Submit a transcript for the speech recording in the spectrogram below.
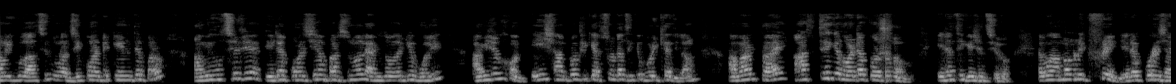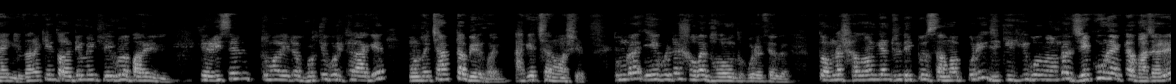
অনেকগুলো আছে, তোমরা যে কোনো একটা কিনতে নিতে পারো। আমি হচ্ছে যে এটা পড়েছিলাম পার্সোনালি আমি তোমাদেরকে বলি আমি যখন এই সাম্প্রতিক ক্যাপসুলটা থেকে পরীক্ষা দিলাম, আমার প্রায় আট থেকে নয়টা প্রশ্ন এটা থেকে এসেছিল। এবং আমার অনেক ফ্রেন্ড এটা পড়ে যায়নি, তারা কিন্তু আলটিমেটলি এগুলো পারেনি। রিসেন্ট তোমার এটা ভর্তি পরীক্ষার আগে মনে হয় চারটা বের হয়, আগের চার মাসে। তোমরা এই বইটা সবাই ভালো মতো পড়ে ফেলবে। তো আমরা সাধারণ জ্ঞান যদি একটু সাম আপ করি, যে কি কি বলব আমরা যে কোনো একটা বাজারে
